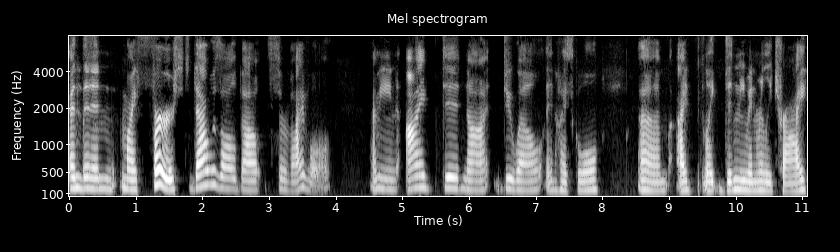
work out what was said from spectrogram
and then my first that was all about survival. I mean i did not do well in high school. Um i like didn't even really try.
